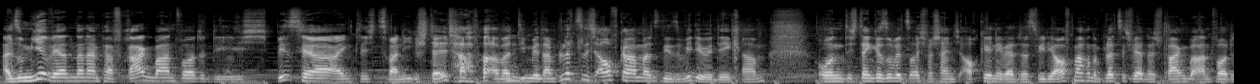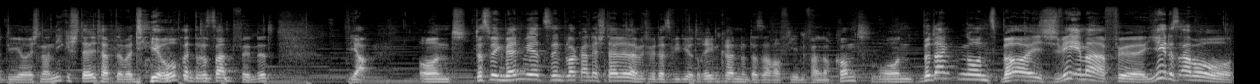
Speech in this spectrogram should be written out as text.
Also mir werden dann ein paar Fragen beantwortet, die ich bisher eigentlich zwar nie gestellt habe, aber die mir dann plötzlich aufkamen, als diese Videoidee kam. Und ich denke, so wird es euch wahrscheinlich auch gehen. Ihr werdet das Video aufmachen und plötzlich werden euch Fragen beantwortet, die ihr euch noch nie gestellt habt, aber die ihr hochinteressant findet. Ja, und deswegen beenden wir jetzt den Vlog an der Stelle, damit wir das Video drehen können und das auch auf jeden Fall noch kommt. Und bedanken uns bei euch wie immer für jedes Abo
